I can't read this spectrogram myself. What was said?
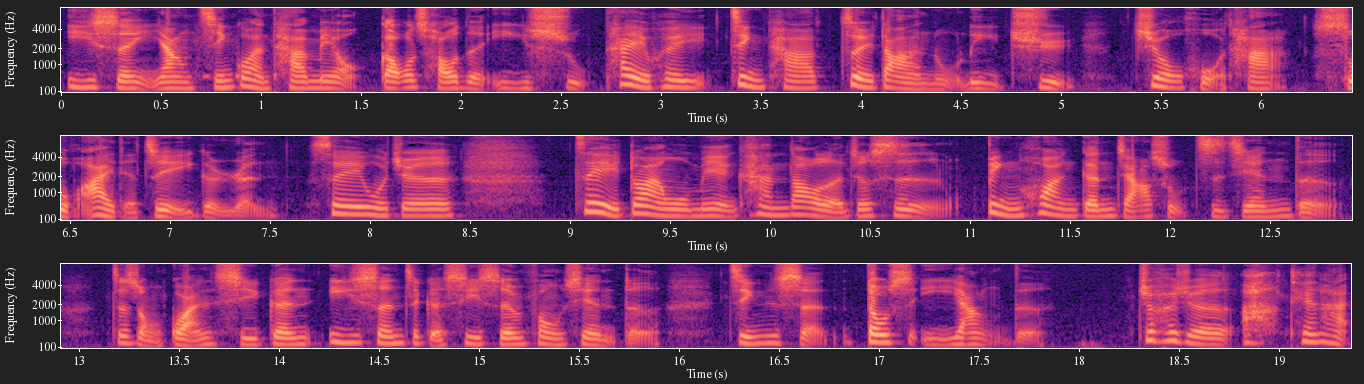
医生一样，尽管他没有高超的医术，他也会尽他最大的努力去救活他所爱的这一个人。所以我觉得。这一段我们也看到了，就是病患跟家属之间的这种关系，跟医生这个牺牲奉献的精神都是一样的，就会觉得啊，天哪！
